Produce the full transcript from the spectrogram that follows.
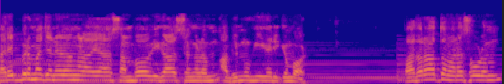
പരിഭ്രമജനകങ്ങളായ സംഭവ വികാസങ്ങളും അഭിമുഖീകരിക്കുമ്പോൾ പതറാത്ത മനസ്സോടും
